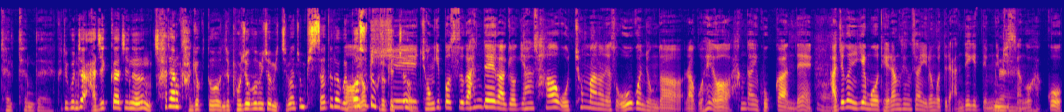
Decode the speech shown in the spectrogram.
될 텐데. 그리고 이제 아직까지는 차량 가격도 이제 보조금이 좀 있지만 좀 비싸더라고요. 어, 버스도 그렇겠죠. 전기 버스가 한 대 가격이 한 4억 5천만 원에서 5억 원 정도라고 해요. 상당히 고가인데 어. 아직은 이게 뭐 대량 생산 이런 것들이 안 되기 때문에 네. 비싼 것 같고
